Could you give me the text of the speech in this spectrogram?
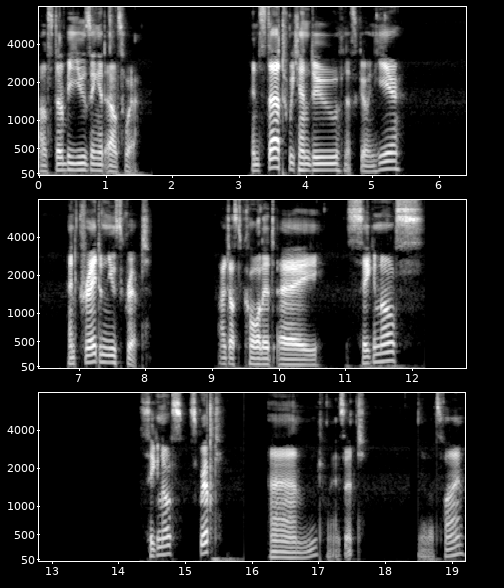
I'll still be using it elsewhere. Instead, we can do, let's go in here, and create a new script. I'll just call it a signals signals script. And where is it? Yeah, that's fine.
